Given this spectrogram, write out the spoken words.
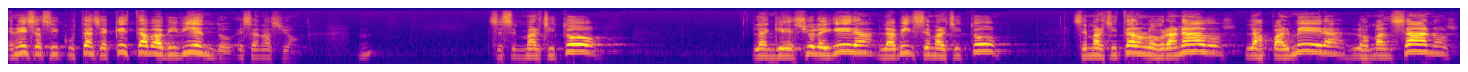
en esas circunstancias, ¿qué estaba viviendo esa nación? Se marchitó, languideció la higuera, la vid se marchitó, se marchitaron los granados, las palmeras, los manzanos,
